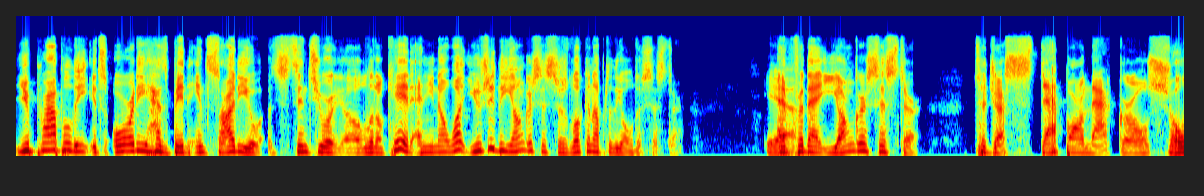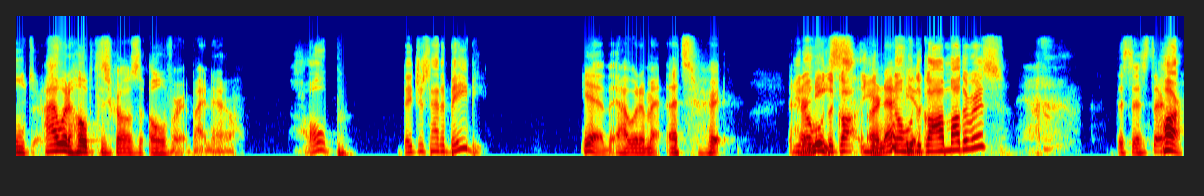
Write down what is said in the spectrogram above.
You probably it's already has been inside of you since you were a little kid. And you know what? Usually the younger sister's looking up to the older sister. Yeah. And for that younger sister to just step on that girl's shoulders. I would hope this girl's over it by now. Hope they just had a baby. Yeah, I would imagine that's her. You her know who the god you know who the godmother is? the sister. Her.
